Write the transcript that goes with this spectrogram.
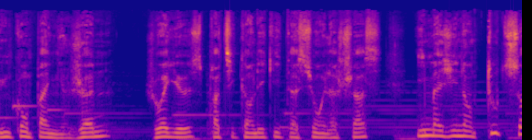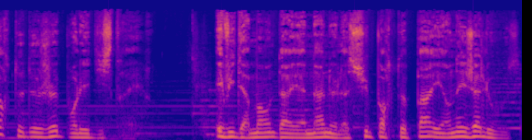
une compagne jeune, joyeuse, pratiquant l'équitation et la chasse, imaginant toutes sortes de jeux pour les distraire. Évidemment, Diana ne la supporte pas et en est jalouse.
